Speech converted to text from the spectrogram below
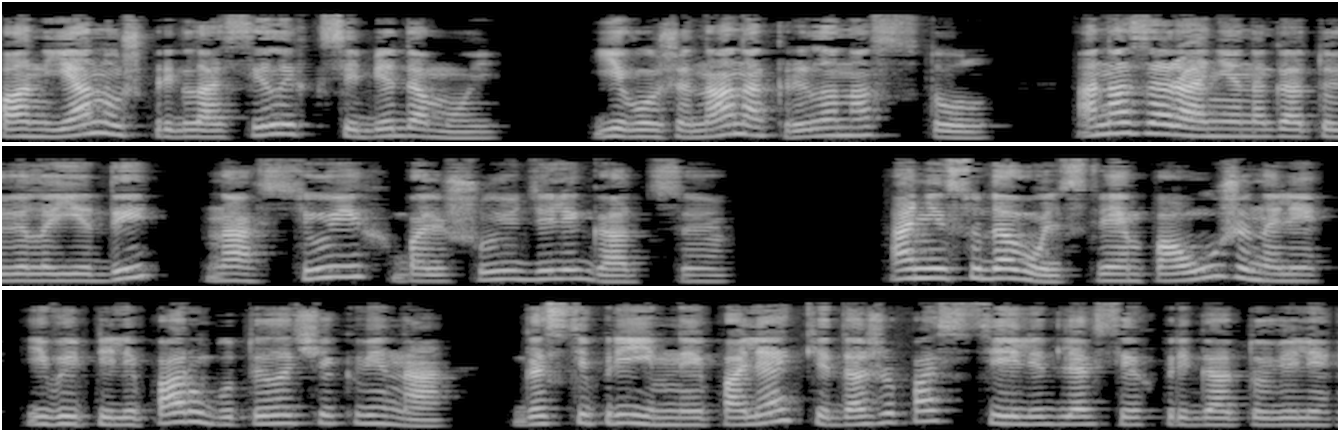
Пан Януш пригласил их к себе домой. Его жена накрыла на стол. Она заранее наготовила еды на всю их большую делегацию. Они с удовольствием поужинали и выпили пару бутылочек вина. Гостеприимные поляки даже постели для всех приготовили,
